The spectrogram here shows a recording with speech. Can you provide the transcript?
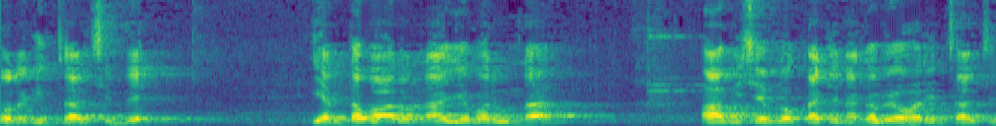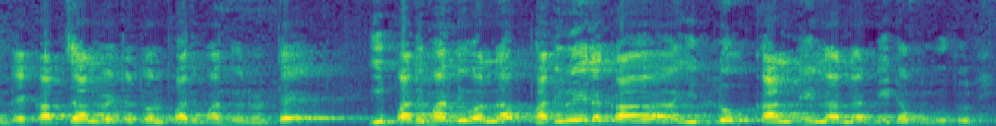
తొలగించాల్సిందే. ఎంత వారున్నా ఎవరున్నా ఆ విషయంలో కఠినంగా వ్యవహరించాల్సిందే. కబ్జాలు పెట్టేటోళ్ళు పది మంది ఉంటే ఈ పది మంది వల్ల పదివేల కా ఇల్లు కాలనీలలో నీట మునుగుతున్నాయి.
